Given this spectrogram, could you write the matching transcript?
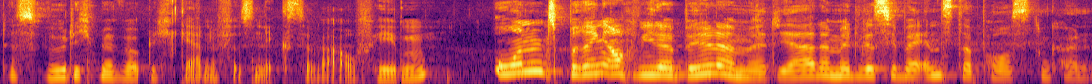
Das würde ich mir wirklich gerne fürs nächste Mal aufheben. Und bring auch wieder Bilder mit, ja, damit wir sie bei Insta posten können.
